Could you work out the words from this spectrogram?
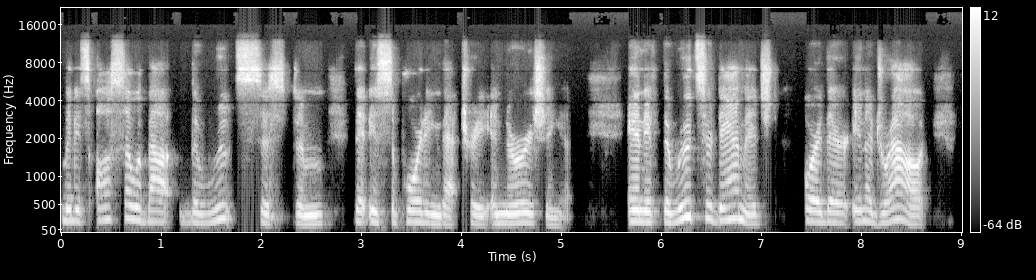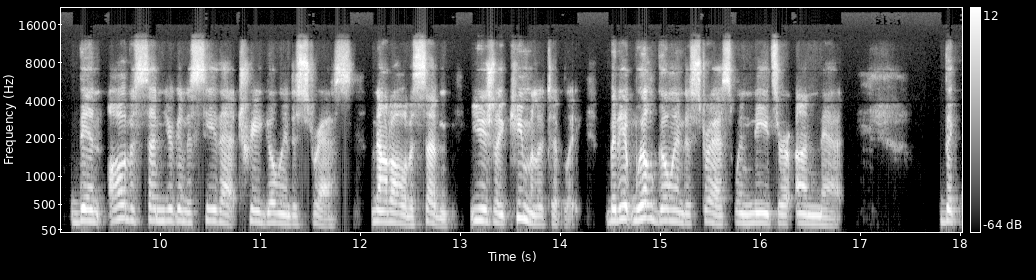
but it's also about the root system that is supporting that tree and nourishing it. And if the roots are damaged or they're in a drought, then all of a sudden you're going to see that tree go into stress. Not all of a sudden, usually cumulatively, but it will go into stress when needs are unmet. The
